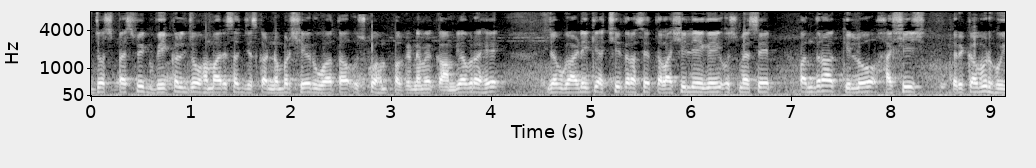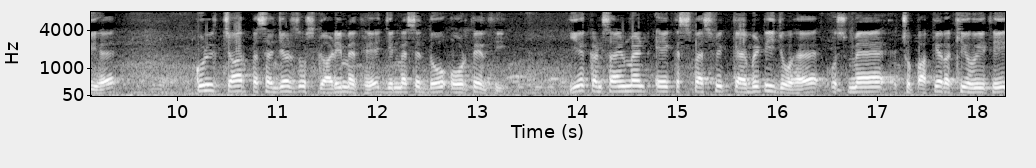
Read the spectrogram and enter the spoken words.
जो स्पेसिफिक व्हीकल जो हमारे साथ जिसका नंबर शेयर हुआ था, उसको हम पकड़ने में कामयाब रहे। जब गाड़ी की अच्छी तरह से तलाशी ली गई, उसमें से 15 किलो हशीश रिकवर हुई है। कुल चार पैसेंजर्स उस गाड़ी में थे, जिनमें से दो औरतें थीं। ये कंसाइनमेंट एक स्पेसिफिक कैविटी जो है, उसमें छुपा के रखी हुई थी।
